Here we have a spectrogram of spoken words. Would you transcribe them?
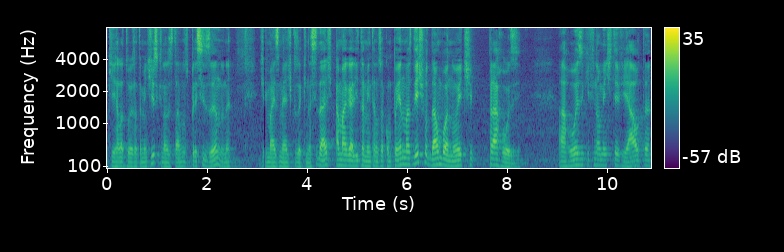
que relatou exatamente isso, que nós estávamos precisando, né? De mais médicos aqui na cidade. A Magali também está nos acompanhando, mas deixa eu dar uma boa noite para a Rose. A Rose que finalmente teve alta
